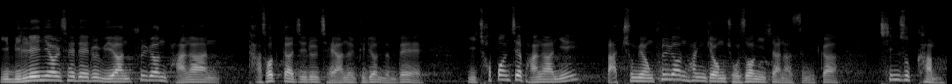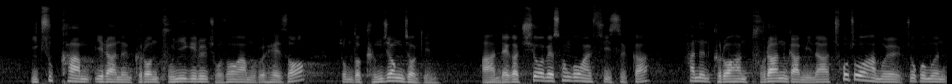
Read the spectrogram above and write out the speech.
이 밀레니얼 세대를 위한 훈련 방안 다섯 가지를 제안을 드렸는데 이 첫 번째 방안이 맞춤형 훈련 환경 조성이지 않았습니까? 친숙함, 익숙함이라는 그런 분위기를 조성함으로 해서 좀 더 긍정적인 아 내가 취업에 성공할 수 있을까 하는 그러한 불안감이나 초조함을 조금은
